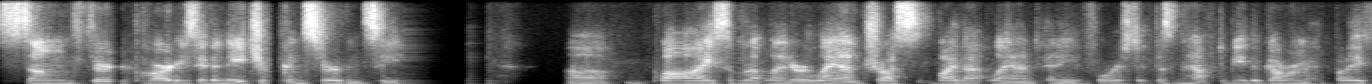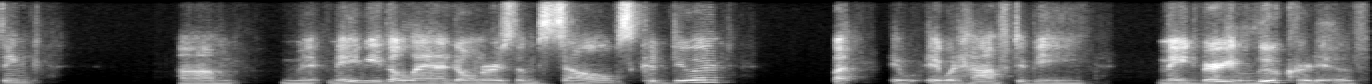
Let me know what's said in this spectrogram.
some third party, say the Nature Conservancy, uh, buy some of that land or land trusts buy that land and forest. It doesn't have to be the government, but I think um, maybe the landowners themselves could do it, but it, it would have to be made very lucrative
